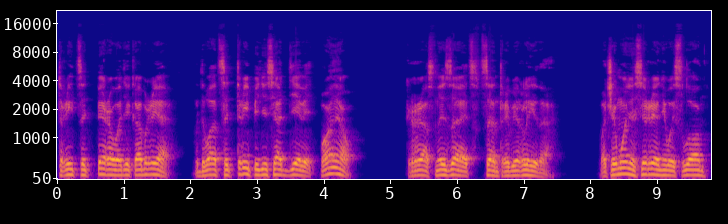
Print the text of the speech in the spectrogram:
31 декабря в 23.59, понял? Красный заяц в центре Берлина. Почему не сиреневый слон?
